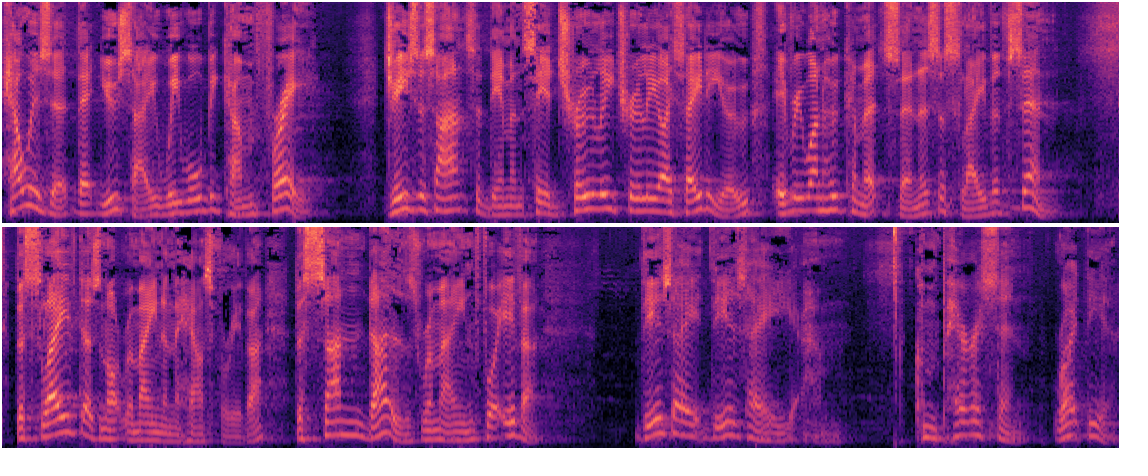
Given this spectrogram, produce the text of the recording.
How is it that you say we will become free? Jesus answered them and said, Truly, truly, I say to you, everyone who commits sin is a slave of sin. The slave does not remain in the house forever, the son does remain forever. There's a, there's a um, comparison right there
